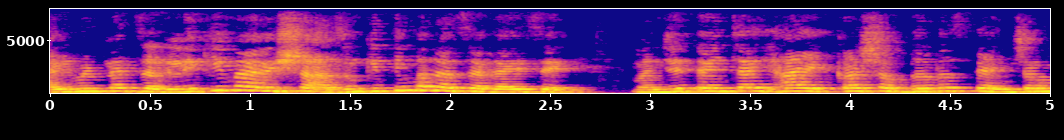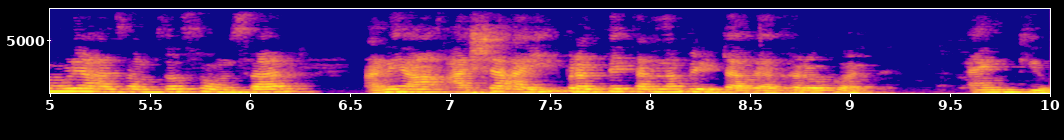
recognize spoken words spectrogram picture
आई म्हटल्या जगले की मी आयुष्य? अजून किती मला जगायचंय? म्हणजे त्यांच्या ह्या एका शब्दातच त्यांच्यामुळे आज आमचा संसार आणि अशा आई प्रत्येकांना भेटाव्या खरोखर. थँक्यू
